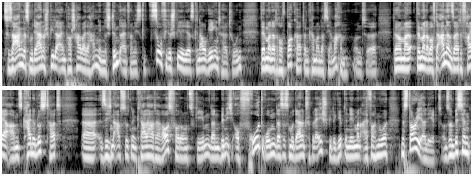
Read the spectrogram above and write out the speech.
zu sagen, dass moderne Spiele einen pauschal bei der Hand nehmen, das stimmt einfach nicht. Es gibt so viele Spiele, die das genaue Gegenteil tun. Wenn man darauf Bock hat, dann kann man das ja machen. Und äh, wenn man mal, wenn man aber auf der anderen Seite Feierabends keine Lust hat, äh, sich eine absolut eine knallharte Herausforderung zu geben, dann bin ich auch froh drum, dass es moderne AAA-Spiele gibt, in denen man einfach nur eine Story erlebt und so ein bisschen,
